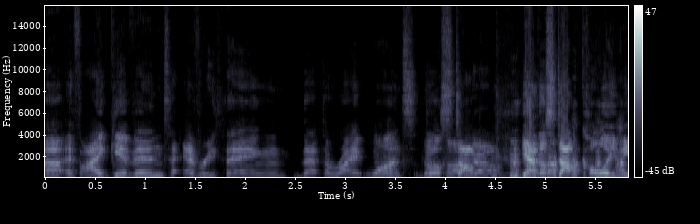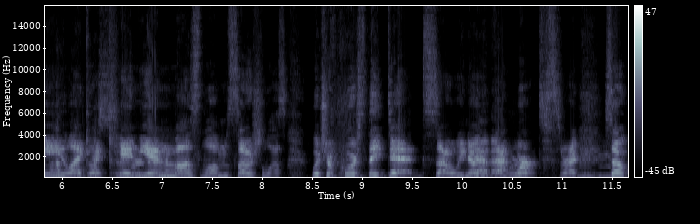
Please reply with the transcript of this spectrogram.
uh, if I give in to everything that the right wants, they'll, They'll stop. Yeah, they'll stop calling me like They'll a Kenyan. Muslim socialist, which of course they did. So we know Yeah, that that that, works, right? Mhm. So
